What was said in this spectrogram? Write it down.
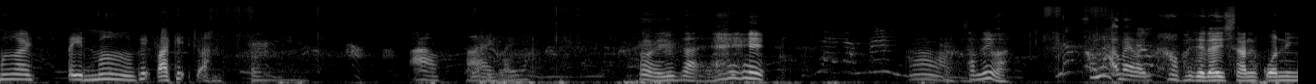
mười tiền mưa cái bài cái chuẩn à tài vậy เฮ้ยอยู่ใส่ à ซ้ำนี่วะ sống lại mày vậy เฮาพอจะได้สันกว่านี้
